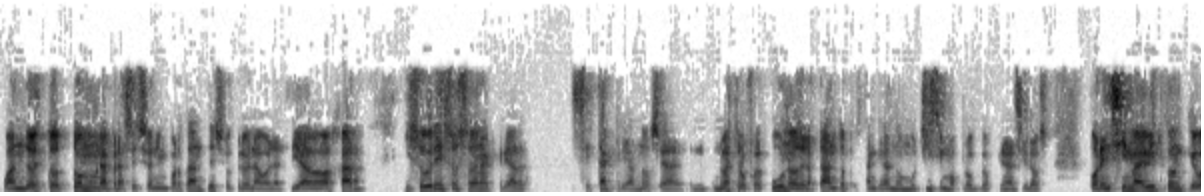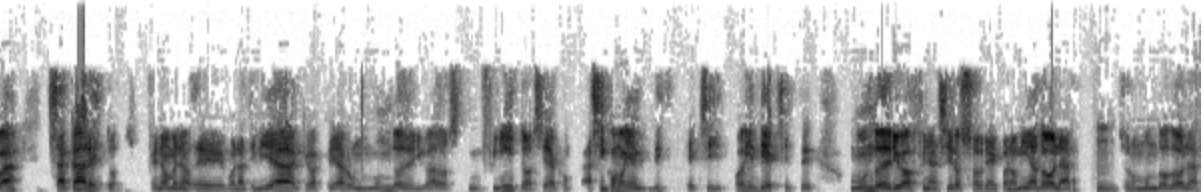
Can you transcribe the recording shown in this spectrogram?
Cuando esto tome una precesión importante, yo creo que la volatilidad va a bajar y sobre eso se van a crear se están creando, o sea, nuestro fue uno de los tantos, pues están creando muchísimos productos financieros por encima de Bitcoin que va a sacar estos fenómenos de volatilidad, que va a crear un mundo de derivados infinito, o sea, así como hoy en, día existe un mundo de derivados financieros sobre economía dólar, hmm. sobre un mundo dólar,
